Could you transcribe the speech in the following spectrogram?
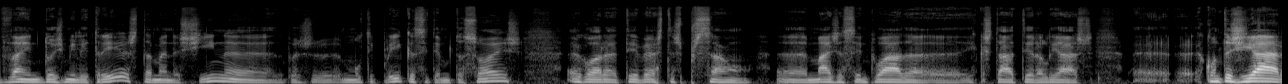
vem de 2003, também na China, depois multiplica-se e tem mutações agora teve esta expressão uh, mais acentuada uh, e que está a ter, aliás, uh, a contagiar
